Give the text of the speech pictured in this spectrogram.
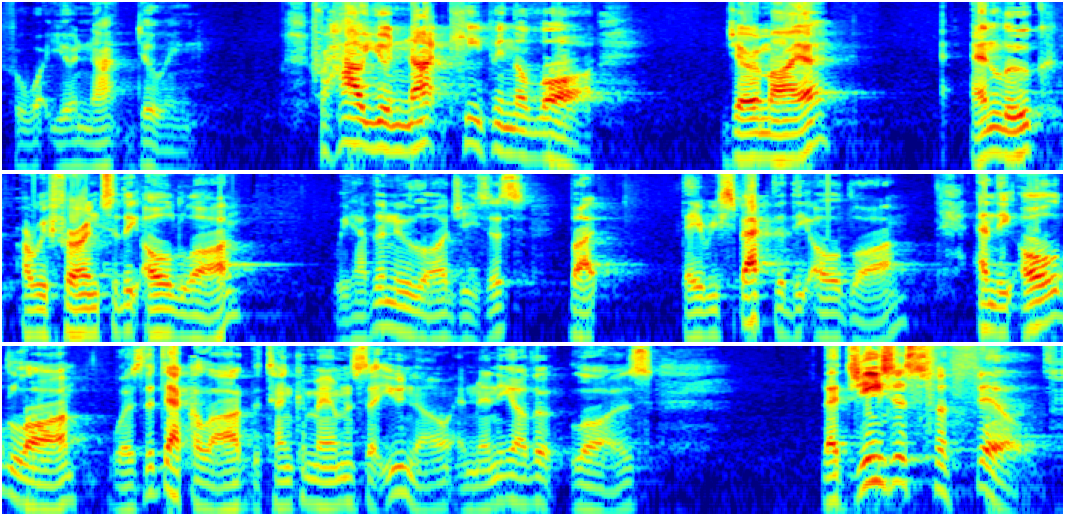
for what you're not doing for how you're not keeping the law. Jeremiah and Luke are referring to the old law. We have the new law, Jesus, but they respected the old law. And the old law was the Decalogue, the Ten Commandments that you know, and many other laws that Jesus fulfilled.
